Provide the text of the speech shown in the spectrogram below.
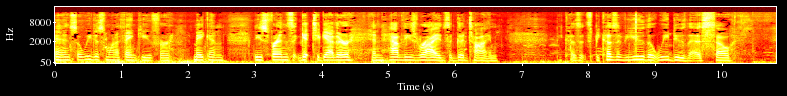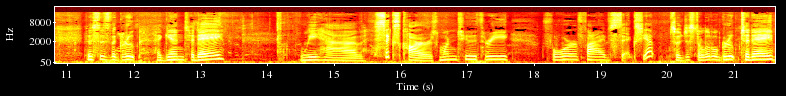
And so we just want to thank you for making these friends get together and have these rides a good time. Because it's because of you that we do this. So this is the group again today. We have six cars. One, two, three, four, five, six. Yep. So just a little group today.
